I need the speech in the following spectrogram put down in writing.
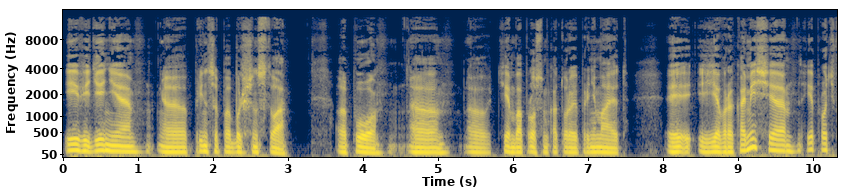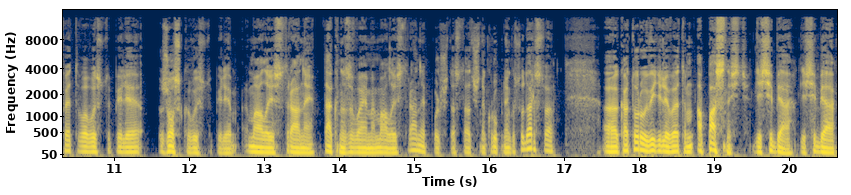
и введения э, принципа большинства э, по Э, тем вопросам, которые принимает Еврокомиссия, и против этого выступили, жестко выступили малые страны, так называемые малые страны, Польша достаточно крупное государство, э, которые увидели в этом опасность для себя, для себя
